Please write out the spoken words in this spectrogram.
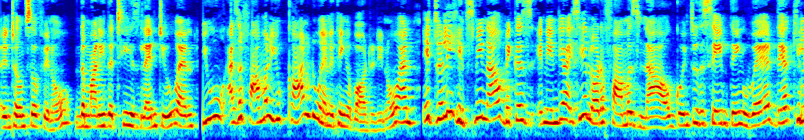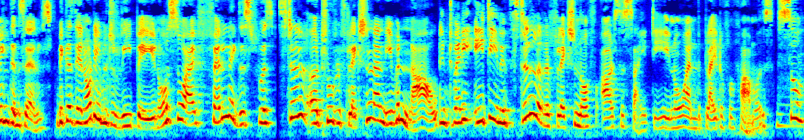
in terms of, you know, the money that he has lent you. And you, as a farmer, you can't do anything about it, you know. And it really hits me now because in India, I see a lot of farmers now going through the same thing where they are killing themselves because they're not able to repay, you know. So I felt like this was still a true reflection. And even now, in 2018, it's still a reflection of our society, you know, and the plight of our farmers. So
